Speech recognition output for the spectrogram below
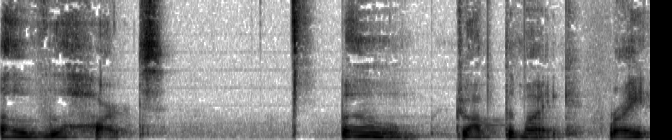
of the heart. Boom drop the mic, right?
